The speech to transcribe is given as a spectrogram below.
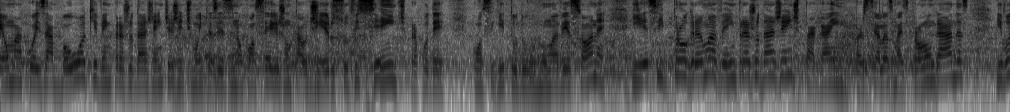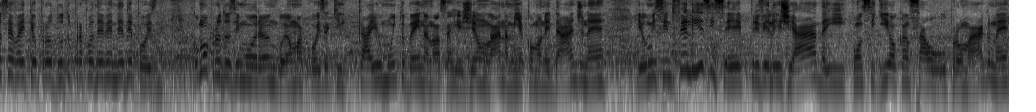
é uma coisa boa que vem para ajudar a gente. A gente muitas vezes não consegue juntar o dinheiro suficiente para poder conseguir tudo numa vez só, né? E esse programa vem para ajudar a gente, pagar em parcelas mais prolongadas e você vai ter o produto para poder vender depois, né? Como produzir morango é uma coisa que caiu muito bem na nossa região, lá na minha comunidade, né? Eu me sinto feliz em ser privilegiada e conseguir alcançar o, o Promagro, né?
